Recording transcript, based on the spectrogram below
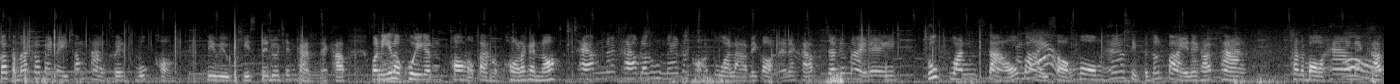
ก็สามารถเข้าไปในช่องทาง Facebook ของ Review Kids ได้ด้วยเช่นกันนะครับ วันนี้เราคุยกันพอของปากของคอแล้วกันเนาะแชมป์นะครับ แล้วก็คุณแม่ต้องขอตัวลาไปก่อนนะครับเจอกันใหม่ในทุกวันเสาร์บ่าย2โมง50 เป็นต้นไปนะครับ ทางทรบ5นะครับ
